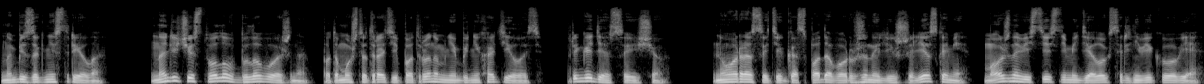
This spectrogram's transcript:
но без огнестрела. Наличие стволов было важно, потому что тратить патроны мне бы не хотелось. Пригодятся еще. А раз эти господа вооружены лишь железками, можно вести с ними диалог средневековья.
